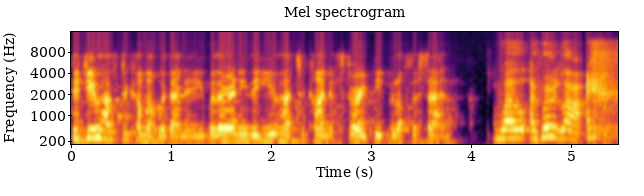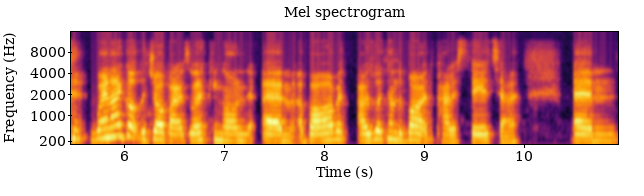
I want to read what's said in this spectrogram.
Did you have to come up with any? Were there any that you had to kind of throw people off the scent? Well, I won't lie. when I got the job, I was working on um, a bar. I was working on the bar at the Palace Theatre, um,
